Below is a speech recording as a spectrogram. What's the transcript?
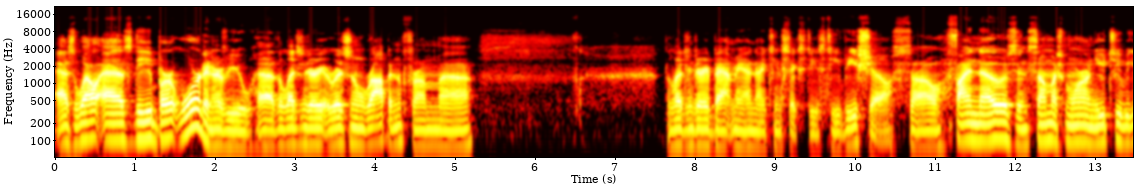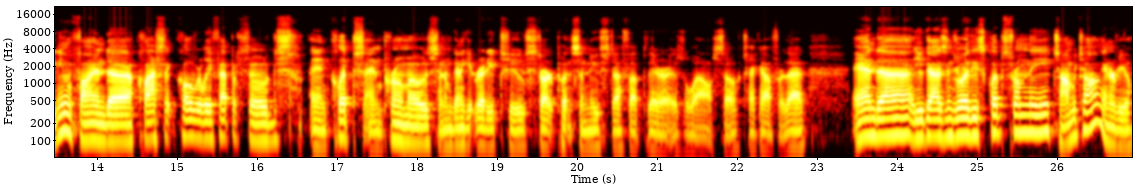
as well as the Burt Ward interview, uh, the legendary original Robin from. Uh, the legendary Batman 1960s TV show. So find those and so much more on YouTube. You can even find uh, classic Cloverleaf episodes and clips and promos. And I'm going to get ready to start putting some new stuff up there as well. So check out for that. And uh, you guys enjoy these clips from the Tommy Chong interview.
